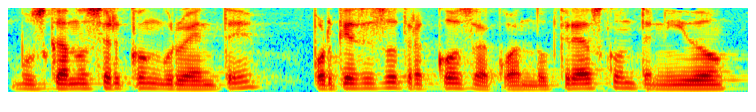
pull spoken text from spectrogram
buscando ser congruente, porque esa es otra cosa, cuando creas contenido,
